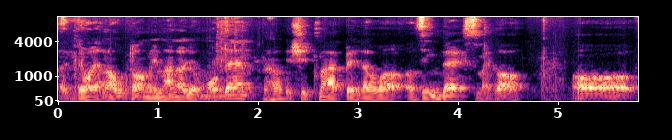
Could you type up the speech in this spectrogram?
egy olyan autó, ami már nagyon modern, Aha. és itt már például az Index, meg a, a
